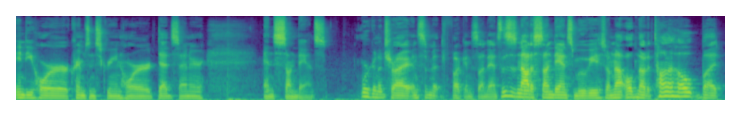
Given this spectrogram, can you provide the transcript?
Indie Horror, Crimson Screen Horror, Dead Center, and Sundance. We're gonna try and submit fucking Sundance. This is not a Sundance movie, so I'm not holding out a ton of hope, but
